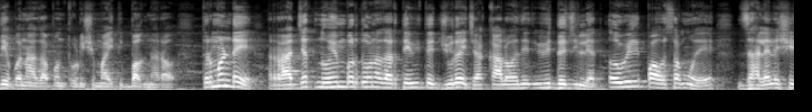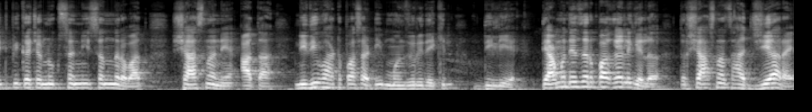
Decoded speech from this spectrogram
ते पण आज आपण थोडीशी माहिती बघणार आहोत. तर मंडळी राज्यात नोव्हेंबर दोन हजार तेवीस ते जुलैच्या कालावधीत विविध जिल्ह्यात अवेळी पावसामुळे झालेल्या शेतपिकाच्या नुकसानी संदर्भात शासनाने आता निधी वाटपासाठी मंजुरी देखील दिली आहे. त्यामध्ये जर बघायला गेलं तर शासनाचा हा जी आर आहे.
